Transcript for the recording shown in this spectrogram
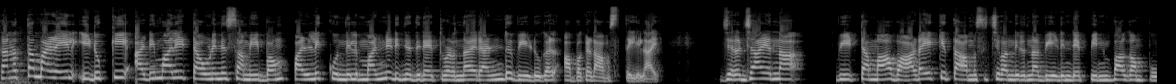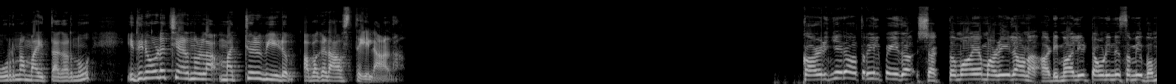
കനത്ത മഴയിൽ ഇടുക്കി അടിമാലി ടൗണിന് സമീപം പള്ളിക്കുന്നിൽ മണ്ണിടിഞ്ഞതിനെ തുടർന്ന് രണ്ട് വീടുകൾ അപകടാവസ്ഥയിലായി. ജലജ എന്ന വീട്ടമ്മ വാടകയ്ക്ക് താമസിച്ചു വന്നിരുന്ന വീടിന്റെ പിൻഭാഗം പൂർണമായി തകർന്നു. ഇതിനോട് ചേർന്നുള്ള മറ്റൊരു വീടും അപകടാവസ്ഥയിലാണ്. കഴിഞ്ഞ രാത്രിയിൽ പെയ്ത ശക്തമായ മഴയിലാണ് അടിമാലി ടൗണിന് സമീപം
